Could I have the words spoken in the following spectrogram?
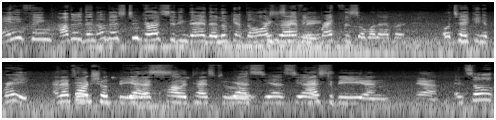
anything other than oh, there's two girls sitting there. They look at the horses Exactly. having breakfast or whatever, or taking a break. and that's how it should be. Yes. That's how it has to. Yes, yes, yes. Has to be, and yeah. And so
